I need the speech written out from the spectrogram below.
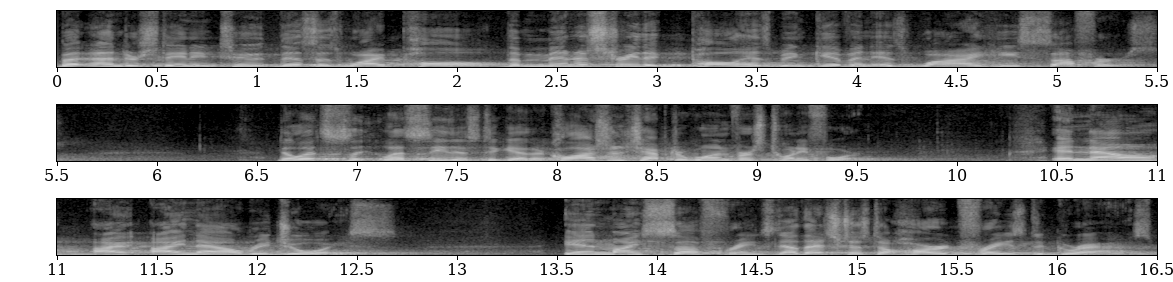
But understanding too, this is why Paul, the ministry that Paul has been given, is why he suffers. Now let's, let's see this together. Colossians chapter 1, verse 24. And now I, I now rejoice in my sufferings. Now that's just a hard phrase to grasp.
